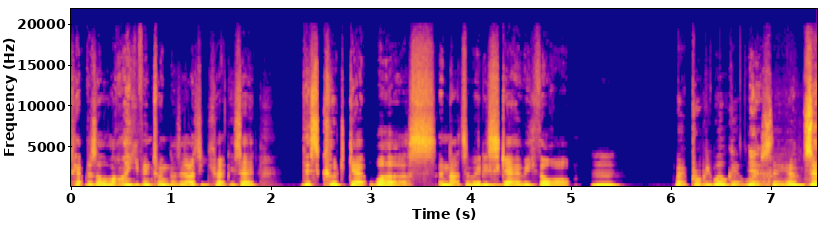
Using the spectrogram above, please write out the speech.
kept us alive into, as you correctly said, this could get worse, and that's a really mm. scary thought. Mm. Well, it probably will get worse. Yeah. There you go. So,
